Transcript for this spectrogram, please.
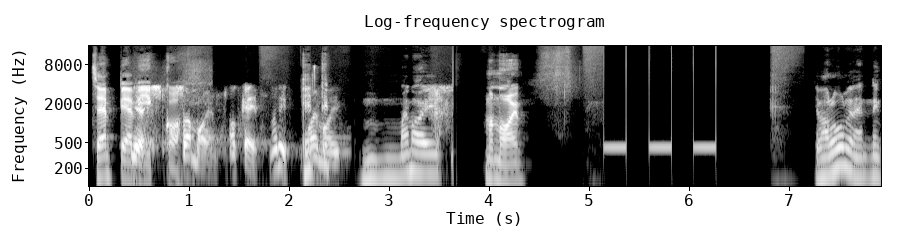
Tsemppiä yes, viikkoa. Samoin. Okei, okay. no niin, moi moi. Moi moi. Moi moi. Ja mä luulen, että niin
